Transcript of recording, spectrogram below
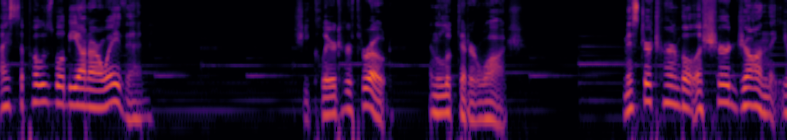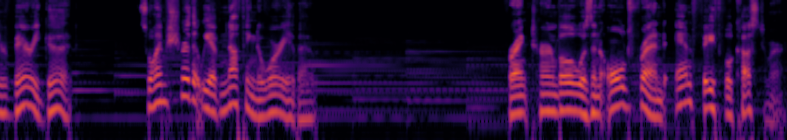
I suppose we'll be on our way then. She cleared her throat and looked at her watch. Mr. Turnbull assured John that you're very good, so I'm sure that we have nothing to worry about. Frank Turnbull was an old friend and faithful customer,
